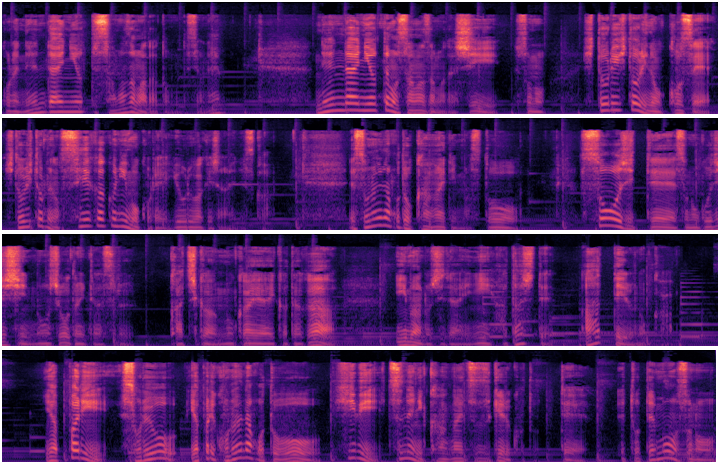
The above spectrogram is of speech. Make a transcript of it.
これ年代によって様々だと思うんですよね。年代によっても様々だしその一人一人の個性一人一人の性格にもこれよるわけじゃないですかで。そのようなことを考えてみますと総じてそのご自身のお仕事に対する価値観向かい合い方が今の時代に果たして合っているのかやっぱりそれをやっぱりこのようなことを日々常に考え続けることってとてもその、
